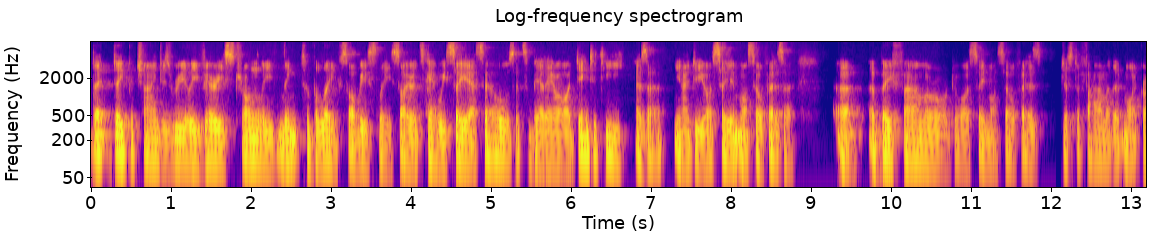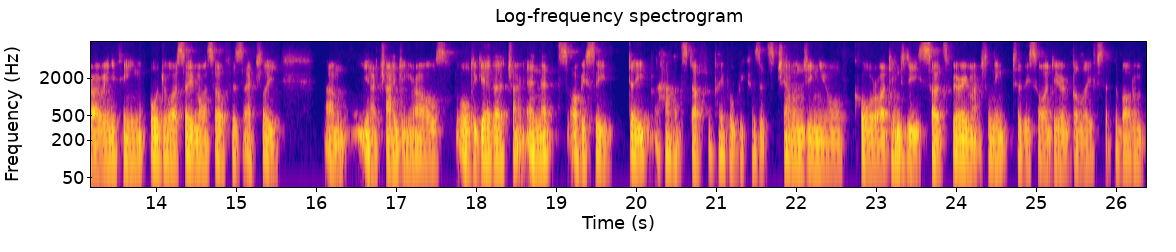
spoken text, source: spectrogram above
That deeper change is really very strongly linked to beliefs, obviously. So it's how we see ourselves. It's about our identity as a, you know, do I see myself as a, a, a beef farmer or do I see myself as just a farmer that might grow anything or do I see myself as actually um, you know, changing roles altogether. And that's obviously deep, hard stuff for people because it's challenging your core identity. So it's very much linked to this idea of beliefs at the bottom.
